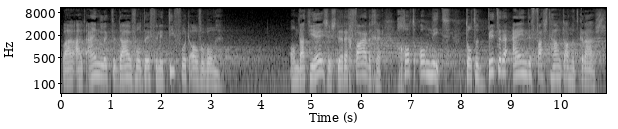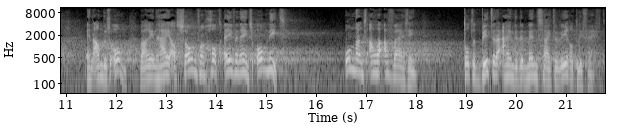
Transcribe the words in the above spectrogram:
Waar uiteindelijk de duivel definitief wordt overwonnen. Omdat Jezus, de rechtvaardige, God om niet, tot het bittere einde vasthoudt aan het kruis. En andersom, waarin hij als zoon van God eveneens om niet, ondanks alle afwijzing, tot het bittere einde de mensheid de wereld lief heeft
